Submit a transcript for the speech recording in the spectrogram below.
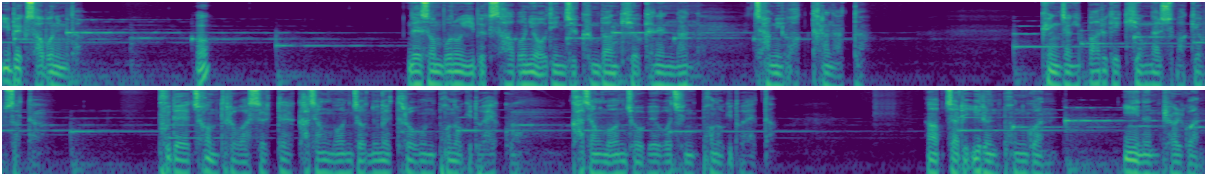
204번입니다. 어? 내선 번호 204번이 어딘지 금방 기억해낸 난 잠이 확 달아났다. 굉장히 빠르게 기억날 수밖에 없었다. 부대에 처음 들어왔을 때 가장 먼저 눈에 들어온 번호기도 했고 가장 먼저 외워진 번호기도 했다. 앞자리 1은 본관, 2는 별관,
